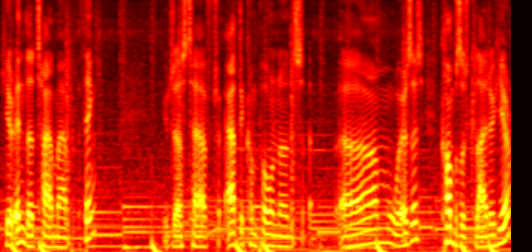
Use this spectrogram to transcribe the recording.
here in the tile map thing. You just have to add the component, um, where is it? Composite collider here.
